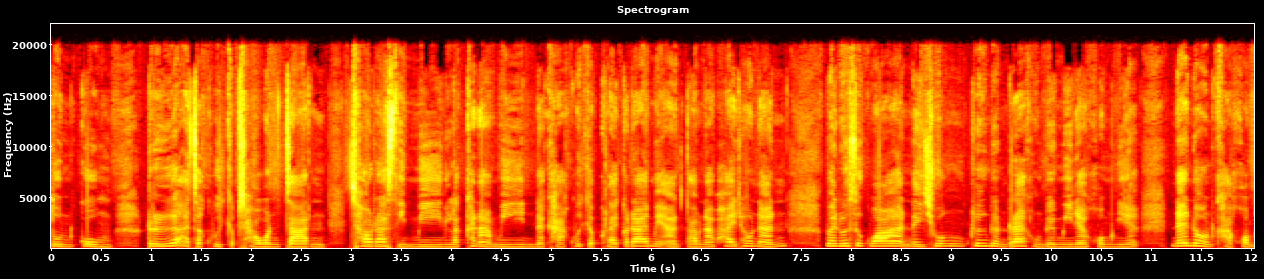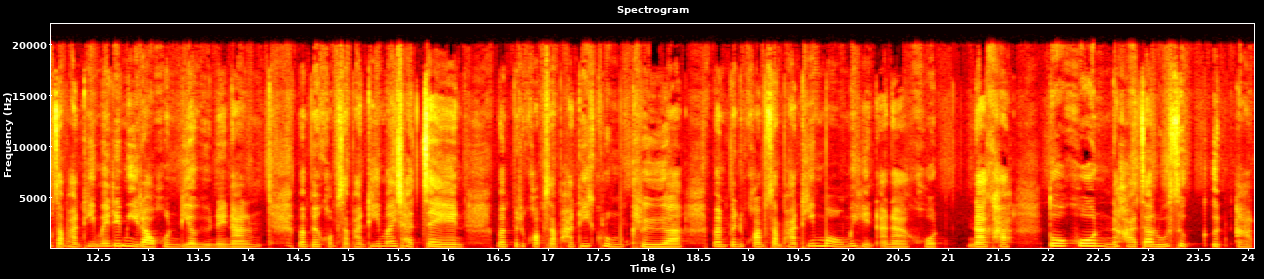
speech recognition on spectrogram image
ตุลกุม หรืออาจจะคุยกับชาววันจันทร์ ชาวราศีมีน ลัคนามีนนะคะ คุยกับใครก็ได้ไม่อ่านตามหน้าไพ่เท่านั้น ไม่รู้สึกว่าในช่วงครึ่งเดือนแรกของเดือนมีนาคมนี้แน่นอนค่ะความสัมพันธ์ที่ไม่ได้มีเราคนเดียวอยู่ในนั้น มันเป็นความสัมพันธ์ที่ไม่ชัดเจน มันเป็นความสัมพันธ์ที่คลุมเครือ มันเป็นความสัมพันธ์ที่มองไม่เห็นอนาคตนะคะ ตัวคุณนะคะจะรู้สึกอึดอัด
